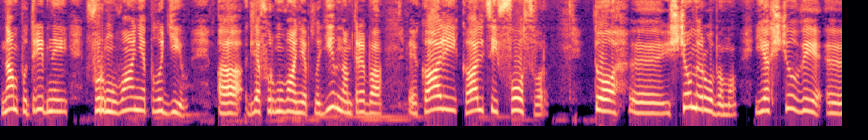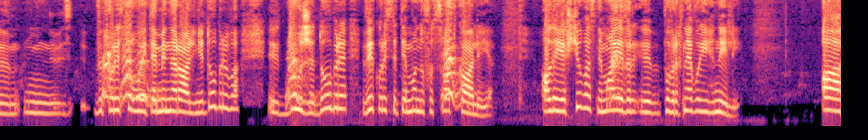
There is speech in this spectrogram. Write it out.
Нам потрібне формування плодів. А для формування плодів нам треба е, калій, кальцій, фосфор. То е, що ми робимо? Якщо ви е, використовуєте мінеральні добрива, е, дуже добре використати монофосфат калія. Але якщо у вас немає поверхневої гнилі. А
